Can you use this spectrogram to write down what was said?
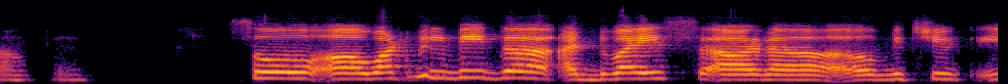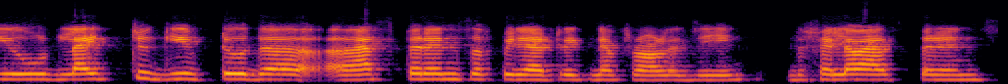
Okay. So uh, what will be the advice or uh, which you, you would like to give to the aspirants of pediatric nephrology the fellow aspirants?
